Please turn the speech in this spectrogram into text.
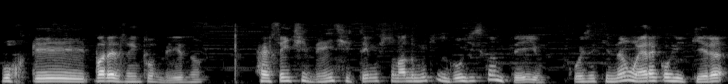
Porque, por exemplo, mesmo, recentemente temos tomado muitos gols de escanteio, coisa que não era corriqueira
